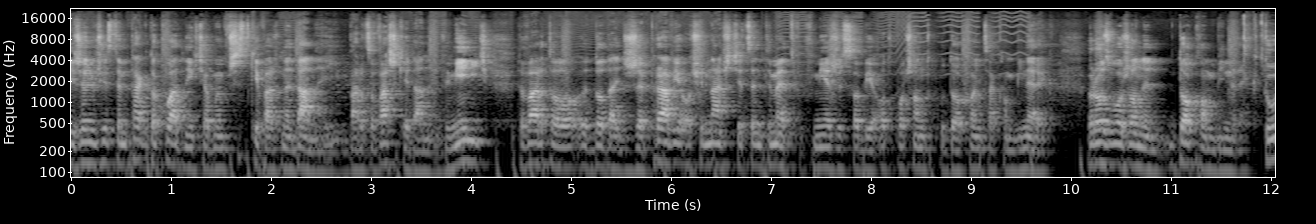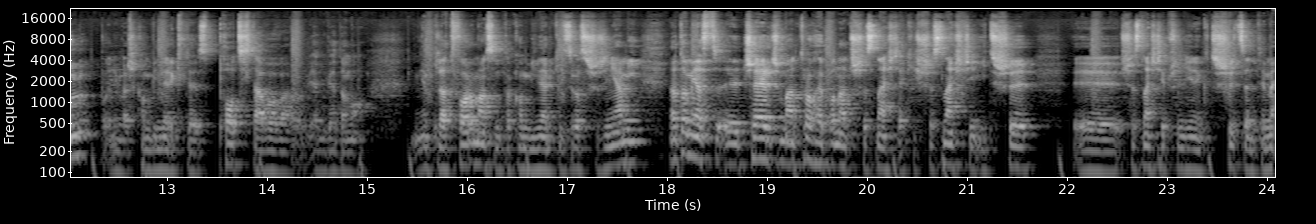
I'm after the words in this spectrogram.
Jeżeli już jestem tak dokładny i chciałbym wszystkie ważne dane i bardzo ważkie dane wymienić, to warto dodać, że prawie 18 cm mierzy sobie od początku do końca kombinerek rozłożony do kombinerek tool, ponieważ kombinerki to jest podstawowa, jak wiadomo, platforma, są to kombinerki z rozszerzeniami. Natomiast y, Church ma trochę ponad 16, jakieś 16,3 y, 16,3 cm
